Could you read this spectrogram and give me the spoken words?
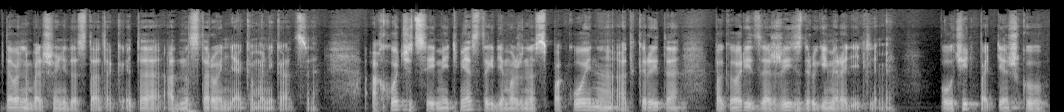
довольно большой недостаток. Это односторонняя коммуникация. А хочется иметь место, где можно спокойно, открыто поговорить за жизнь с другими родителями. Получить поддержку,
